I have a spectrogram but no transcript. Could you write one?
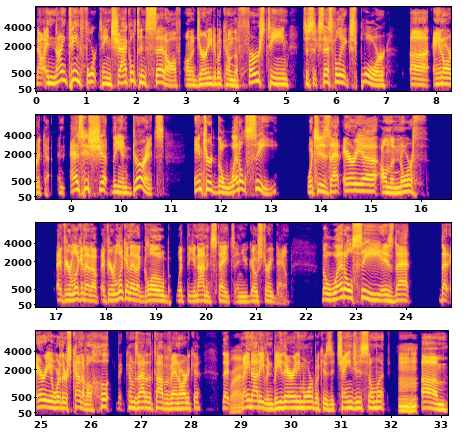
Now, in 1914, Shackleton set off on a journey to become the first team to successfully explore uh, Antarctica. And as his ship, the Endurance, entered the Weddell Sea, which is that area on the north. If you're looking at a if you're looking at a globe with the United States and you go straight down, the Weddell Sea is that that area where there's kind of a hook that comes out of the top of Antarctica that Right. may not even be there anymore because it changes so much. hmm Um,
